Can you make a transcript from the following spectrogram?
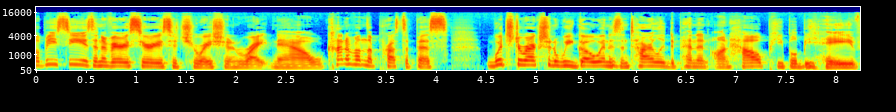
Well, BC is in a very serious situation right now, kind of on the precipice. Which direction we go in is entirely dependent on how people behave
